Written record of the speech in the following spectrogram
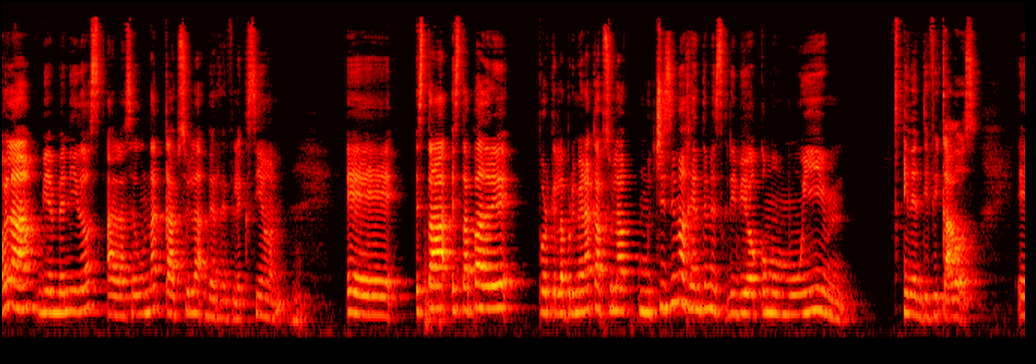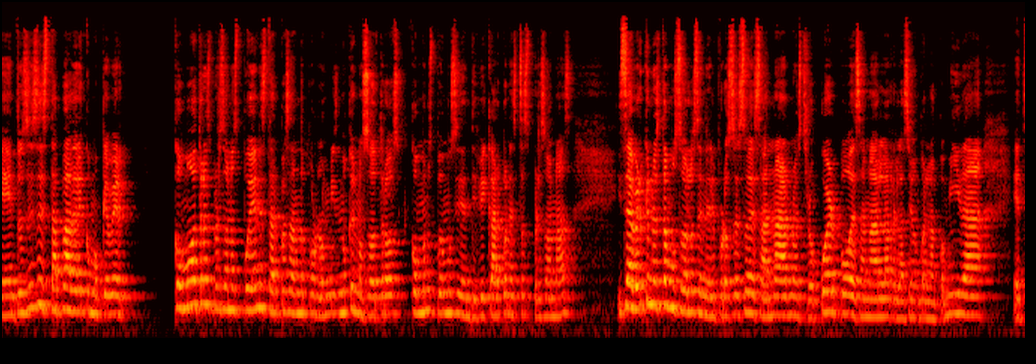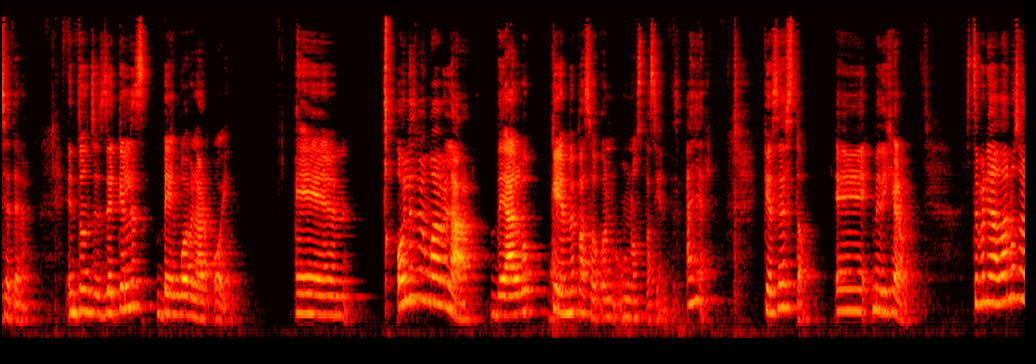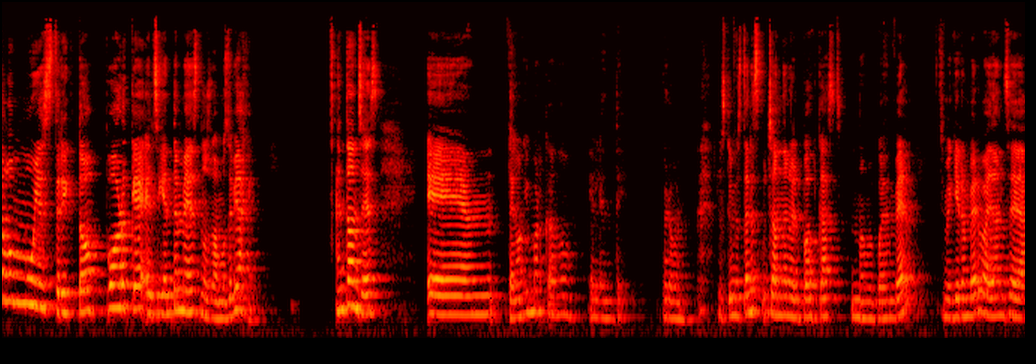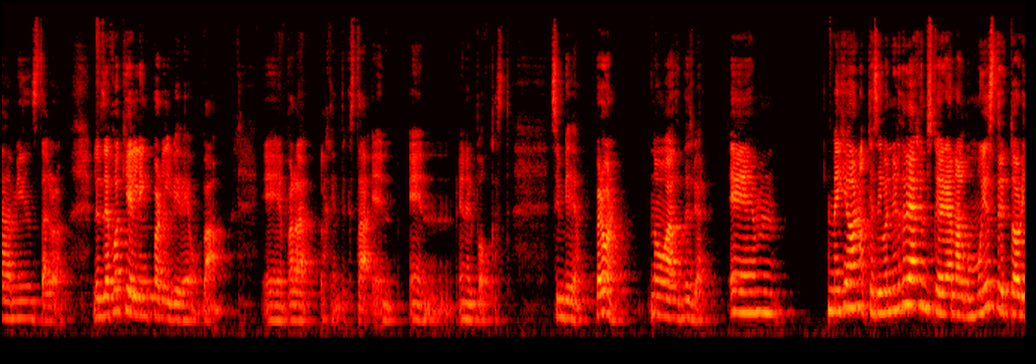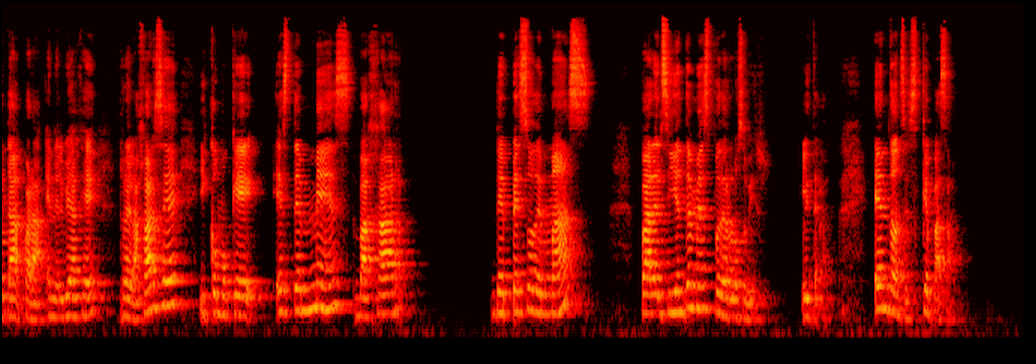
Hola, bienvenidos a la segunda cápsula de reflexión. Eh, está, está padre porque la primera cápsula muchísima gente me escribió como muy identificados. Eh, entonces está padre como que ver cómo otras personas pueden estar pasando por lo mismo que nosotros, cómo nos podemos identificar con estas personas y saber que no estamos solos en el proceso de sanar nuestro cuerpo, de sanar la relación con la comida, etc. Entonces, ¿de qué les vengo a hablar hoy? Em, hoy les vengo a hablar de algo que me pasó con unos pacientes ayer. ¿Qué es esto? Eh, me dijeron, Estefanía, danos algo muy estricto porque el siguiente mes nos vamos de viaje. Entonces, em, tengo aquí marcado el lente. Pero bueno, los que me están escuchando en el podcast no me pueden ver. Si me quieren ver, váyanse a mi Instagram. Les dejo aquí el link para el video, va. Eh, para la gente que está en, el podcast, sin video. Pero bueno, no voy a desviar. Em, me dijeron que se iban a ir de viaje, entonces querían algo muy estricto ahorita para en el viaje relajarse y como que este mes bajar de peso de más para el siguiente mes poderlo subir, literal. Entonces, ¿qué pasa?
